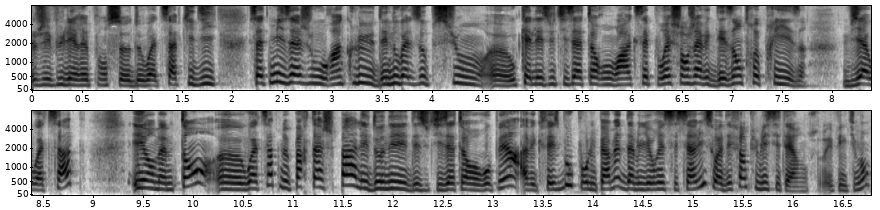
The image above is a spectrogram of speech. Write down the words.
j'ai vu les réponses de WhatsApp qui dit cette mise à jour inclut des nouvelles options auxquelles les utilisateurs auront accès pour échanger avec des entreprises via WhatsApp. Et en même temps, WhatsApp ne partage pas les données des utilisateurs européens avec Facebook pour lui permettre d'améliorer ses services ou à des fins publicitaires. Effectivement,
